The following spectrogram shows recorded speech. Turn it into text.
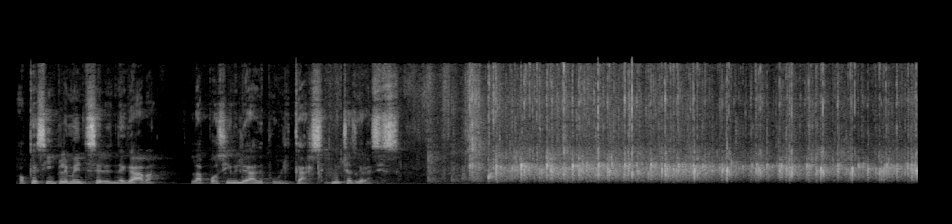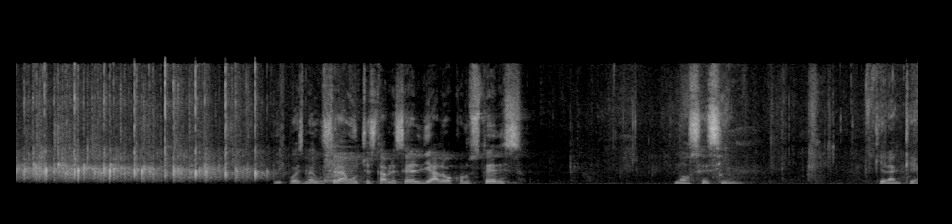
o que simplemente se les negaba la posibilidad de publicarse. Muchas gracias. Y pues me gustaría mucho establecer el diálogo con ustedes. No sé si quieran que,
